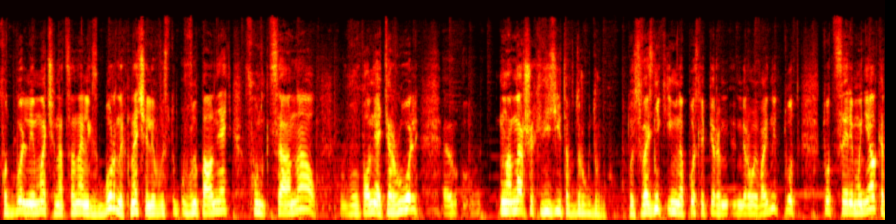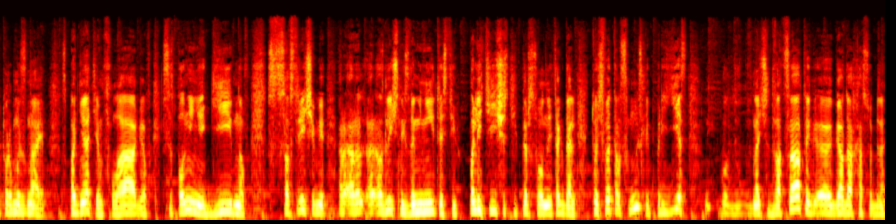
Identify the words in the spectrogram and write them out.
футбольные матчи национальных сборных начали выступ- выполнять функционал, выполнять роль э, монарших визитов друг к другу. То есть возник именно после Первой мировой войны тот, тот церемониал, который мы знаем, с поднятием флагов, с исполнением гимнов, со встречами различных знаменитостей, политических персон и так далее. То есть в этом смысле приезд, значит, в 20-х э, годах особенно,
